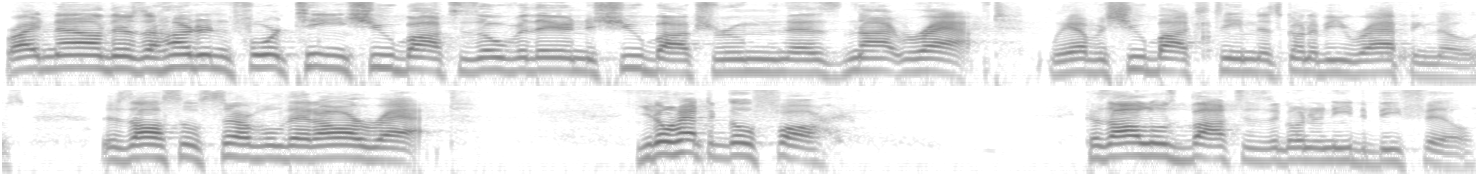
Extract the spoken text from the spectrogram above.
Right now, there's 114 shoe boxes over there in the shoebox room that's not wrapped. We have a shoebox team that's going to be wrapping those. There's also several that are wrapped. You don't have to go far because all those boxes are going to need to be filled.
